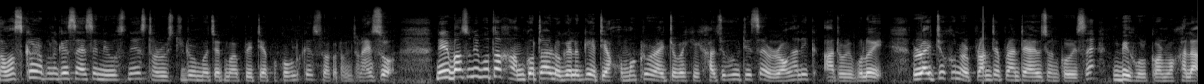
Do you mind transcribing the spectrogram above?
নমস্কাৰ আপোনালোকে চাইছে নিউজ নেষ্ট আৰু ষ্টুডিঅ'ৰ মাজত মই প্ৰীতিয়া সকলোকে স্বাগতম জনাইছো। নিৰ্বাচনী বঁটা সাম কটাৰ লগে লগে এতিয়া সমগ্ৰ ৰাজ্যবাসী সাজু হৈ উঠিছে ৰঙালীক আদৰিবলৈ। ৰাজ্যখনৰ প্ৰান্তে প্ৰান্তে আয়োজন কৰিছে বিহুৰ কৰ্মশালা।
